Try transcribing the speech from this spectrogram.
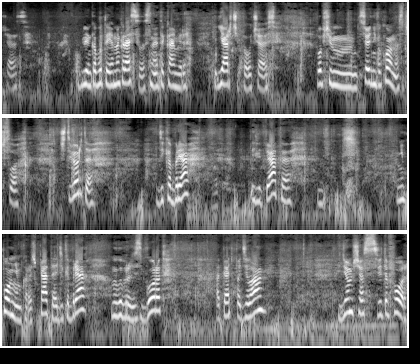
Сейчас. Блин, как будто я накрасилась на этой камере. Ярче получаюсь. В общем, сегодня какое у нас число? 4 декабря или 5 не помним, короче, 5 декабря мы выбрались в город опять по делам. Идем сейчас светофор.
